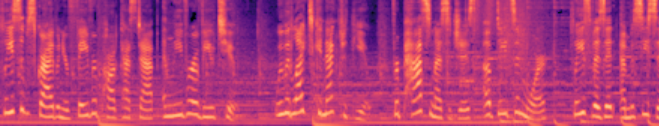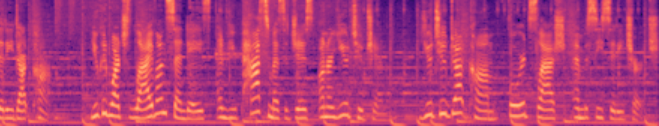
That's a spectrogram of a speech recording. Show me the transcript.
please subscribe on your favorite podcast app and leave a review too. We would like to connect with you. For past messages, updates, and more, please visit embassycity.com. You can watch live on Sundays and view past messages on our YouTube channel, youtube.com forward slash Embassy City Church.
